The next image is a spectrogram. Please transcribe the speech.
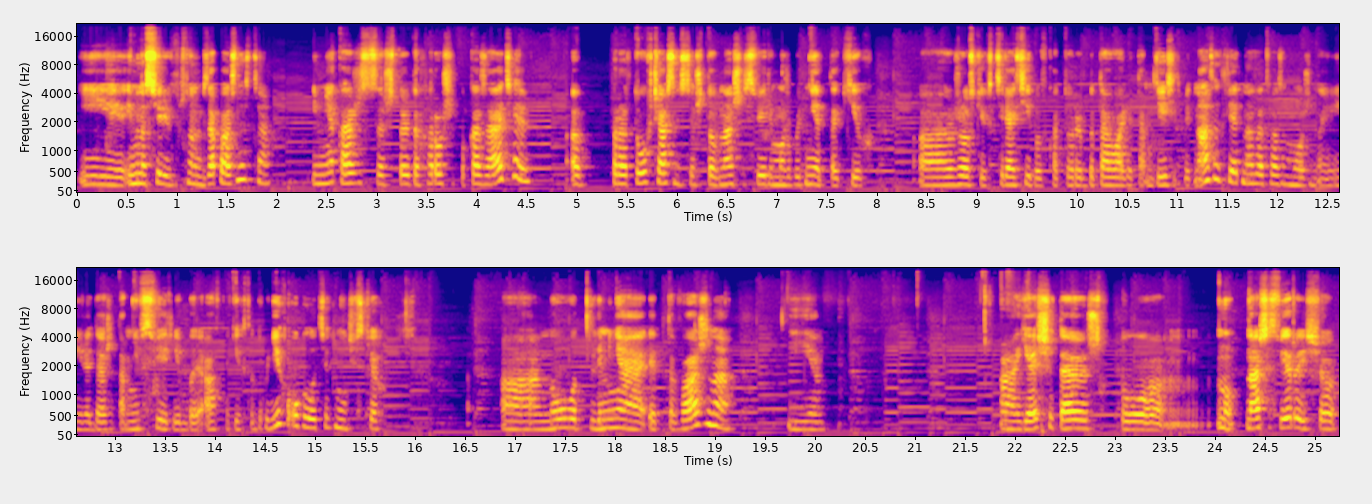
И именно в сфере информационной безопасности. И мне кажется, что это хороший показатель а, про то, в частности, что в нашей сфере, может быть, нет таких э, жестких стереотипов, которые бытовали там 10-15 лет назад, возможно, или даже там не в сфере ИБ, а в каких-то других околотехнических. А, но вот для меня это важно, и а, я считаю, что ну, наша сфера еще,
